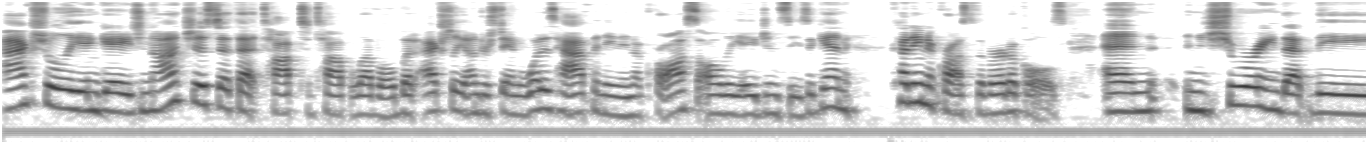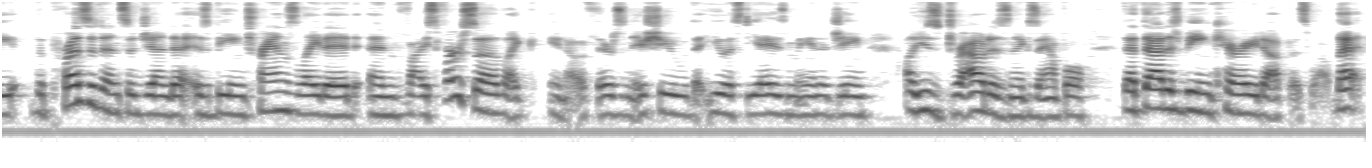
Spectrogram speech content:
actually engage not just at that top to top level, but actually understand what is happening and across all the agencies. Again, cutting across the verticals and ensuring that the the president's agenda is being translated and vice versa like you know if there's an issue that USDA is managing I'll use drought as an example that that is being carried up as well that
